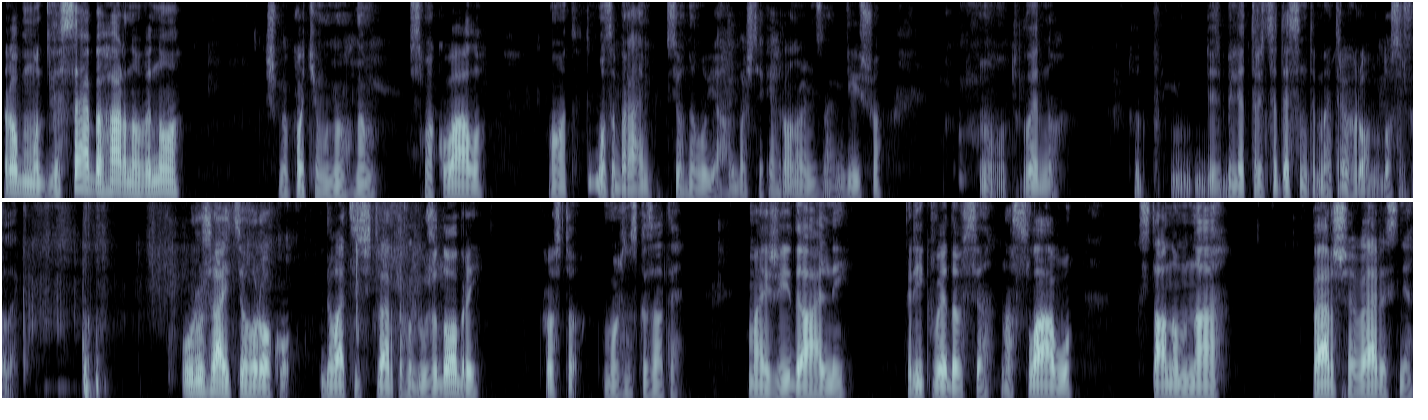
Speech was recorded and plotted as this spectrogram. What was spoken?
Робимо для себе гарне вино, щоб потім воно нам смакувало. От, тому забираємо всю гнилу ягоду. Бачите, яке гроно, я не знаю, надіюсь, що ну, от видно. Тут десь біля 30 см грону, досить велике. Урожай цього року 24-го дуже добрий. Просто, можна сказати, майже ідеальний. Рік видався на славу. Станом на 1 вересня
